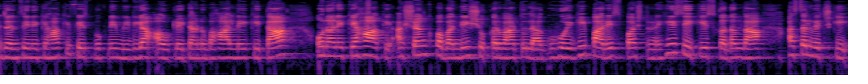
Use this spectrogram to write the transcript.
ਏਜੰਸੀ ਨੇ ਕਿਹਾ ਕਿ ਫੇਸਬੁੱਕ ਨੇ ਮੀਡੀਆ ਆਊਟਲੇਟਾਂ ਨੂੰ ਬਹਾਲ ਨਹੀਂ ਕੀਤਾ। ਉਹਨਾਂ ਨੇ ਕਿਹਾ ਕਿ ਅਸ਼ੰਕ ਪਾਬੰਦੀ ਸ਼ੁੱਕਰਵਾਰ ਤੋਂ ਲਾਗੂ ਹੋਏਗੀ, ਪਰ ਇਹ ਸਪਸ਼ਟ ਨਹੀਂ ਸੀ ਕਿ ਇਸ ਕਦਮ ਦਾ ਅਸਲ ਵਿੱਚ ਕੀ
